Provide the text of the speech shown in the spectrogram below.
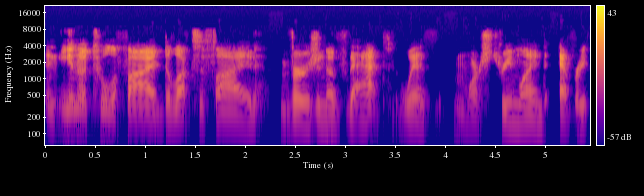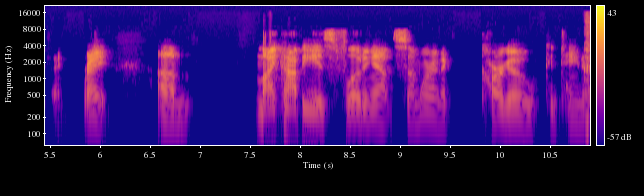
an Enotoolified, deluxeified version of that with more streamlined everything, right? Um, my copy is floating out somewhere in a cargo container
